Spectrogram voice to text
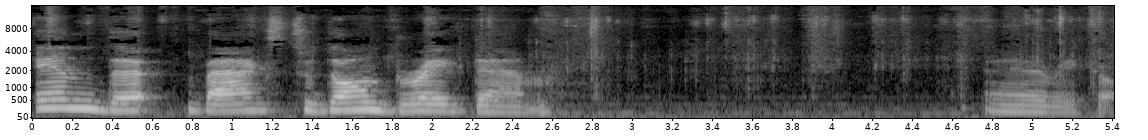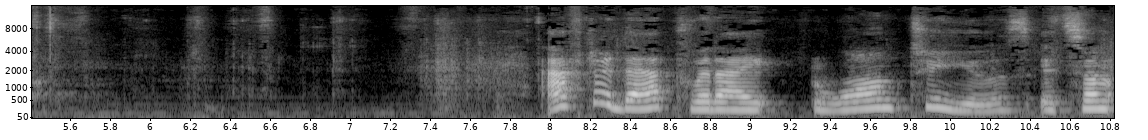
in the bags to don't break them. There we go. After that what I want to use it's some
